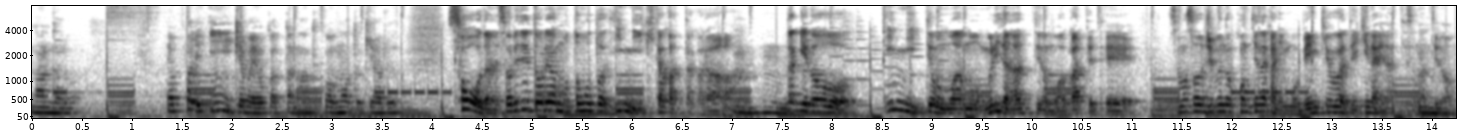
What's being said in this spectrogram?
なんだろう。やっぱり院行けばよかったなとか思う時ある。そうだね。それで俺はもともと院に行きたかったから、うんだけど院に行ってもまあもう無理だなっていうのも分かっててそもそも自分の根底の中にもう勉強ができないなってそのなんていうの、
